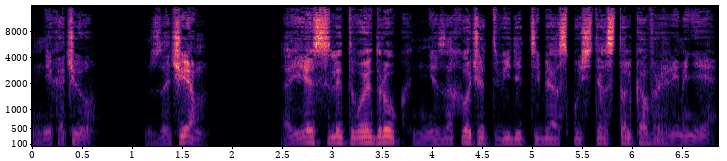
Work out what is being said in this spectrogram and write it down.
«Не хочу. Зачем? А если твой друг не захочет видеть тебя спустя столько времени?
